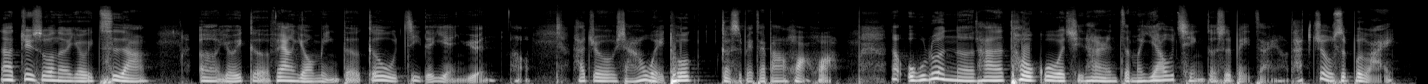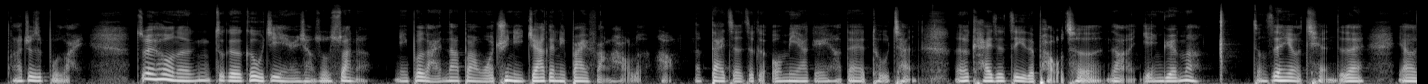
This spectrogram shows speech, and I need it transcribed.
那据说呢，有一次啊，呃，有一个非常有名的歌舞伎的演员，好，他就想要委托葛饰北斋帮他画画。那无论呢，他透过其他人怎么邀请葛饰北斋啊，他就是不来，他就是不来。最后呢，这个歌舞伎演员想说，算了，你不来，那不然我去你家跟你拜访好了。好，那带着这个欧米亚给，好带着土产，然后开着自己的跑车，那演员嘛。总是很有钱，对不对？要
